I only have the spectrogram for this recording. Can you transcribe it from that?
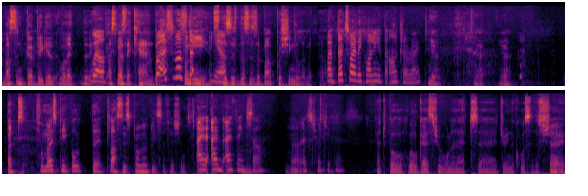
mustn't go bigger. Well, they, they- Well- I suppose they can. But well, I suppose for that- me, it's, yeah. this is this is about pushing the limit now. But that's why they're calling it the Ultra, right? yeah, yeah, yeah. But for most people, the plus is probably sufficient. I I, I think Mm. so. The S twenty plus. But we'll we'll go through all of that uh, during the course of the show.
